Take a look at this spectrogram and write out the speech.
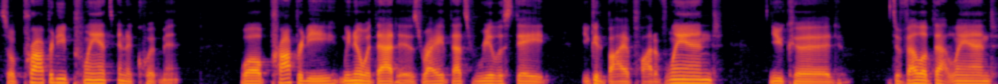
So property, plant, and equipment. Well, property, we know what that is, right? That's real estate. You could buy a plot of land, you could develop that land.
